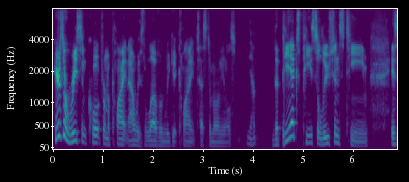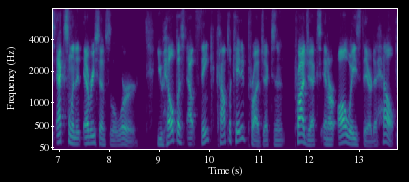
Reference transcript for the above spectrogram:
Here's a recent quote from a client. I always love when we get client testimonials. Yep. The PXP Solutions team is excellent in every sense of the word. You help us outthink complicated projects and projects and are always there to help,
